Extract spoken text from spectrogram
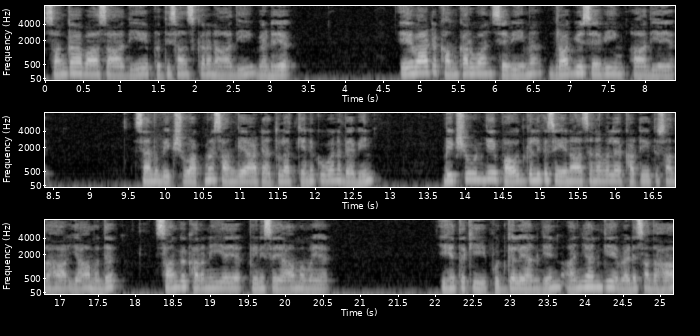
සංඝාවාස ආදී ප්‍රතිසංස්කරණ ආදී වැඩය. ඒවාට කම්කරුවන් සෙවීම, ද්‍රව්‍ය සෙවීම ආදියය. සෑම භික්ෂුවක්ම සංඝයාට ඇතුළත් කෙනෙකු වන බැවින් භික්ෂූන්ගේ පෞද්ගලික සේනාසනවල කටයුතු සඳහා යාමද සංඝ කරණීයය පිනිස යාමමය. ඉහත කී පුද්ගලයන්ගෙන් අන්‍යයන්ගේ වැඩ සඳහා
